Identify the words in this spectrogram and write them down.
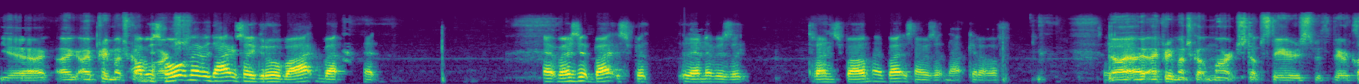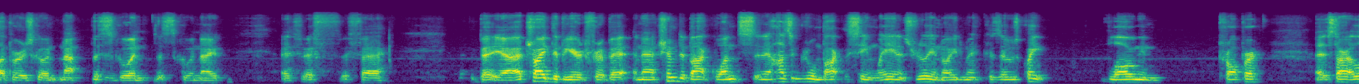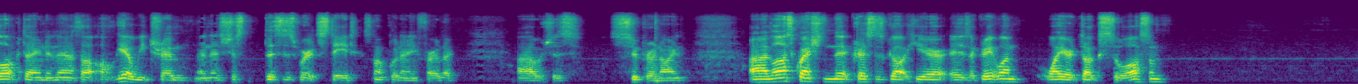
Yeah, I, I pretty much got I was hoping it would actually grow back, but it, it was at bits, but then it was like transparent at bits, and I was like, nah, get it off. So, no, I, I pretty much got marched upstairs with bear clippers going, nah, this is going, this is going now. If, if, if, uh, but yeah, I tried the beard for a bit and I trimmed it back once and it hasn't grown back the same way and it's really annoyed me because it was quite long and proper. at the start of lockdown, and then I thought I'll get a wee trim, and it's just this is where it stayed. It's not going any further, uh, which is super annoying. Uh, the last question that Chris has got here is a great one. Why are dogs so awesome?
